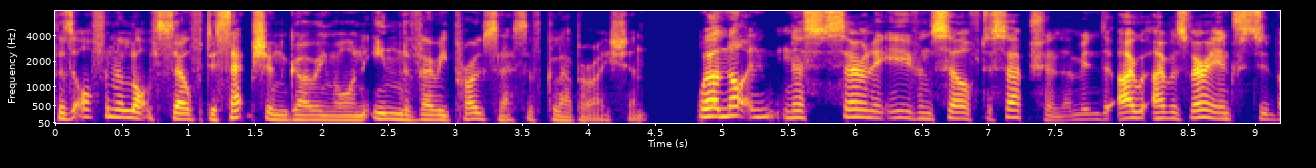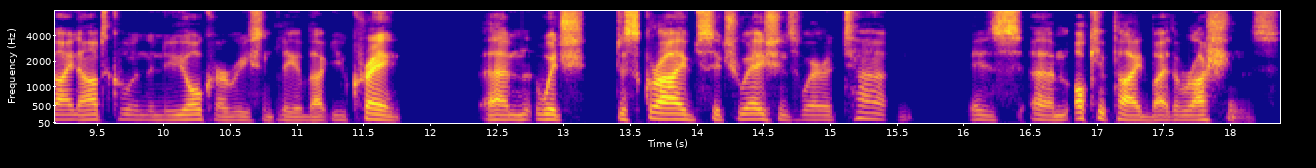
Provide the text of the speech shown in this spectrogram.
there's often a lot of self deception going on in the very process of collaboration. Well, not necessarily even self deception. I mean, I, I, was very interested by an article in the New Yorker recently about Ukraine, um, which described situations where a town is um, occupied by the Russians.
